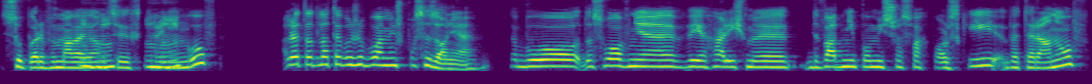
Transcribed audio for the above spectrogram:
super wymagających Mhm, mhm. treningów, ale to dlatego, że byłam już po sezonie. To było dosłownie, wyjechaliśmy dwa dni po Mistrzostwach Polski weteranów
